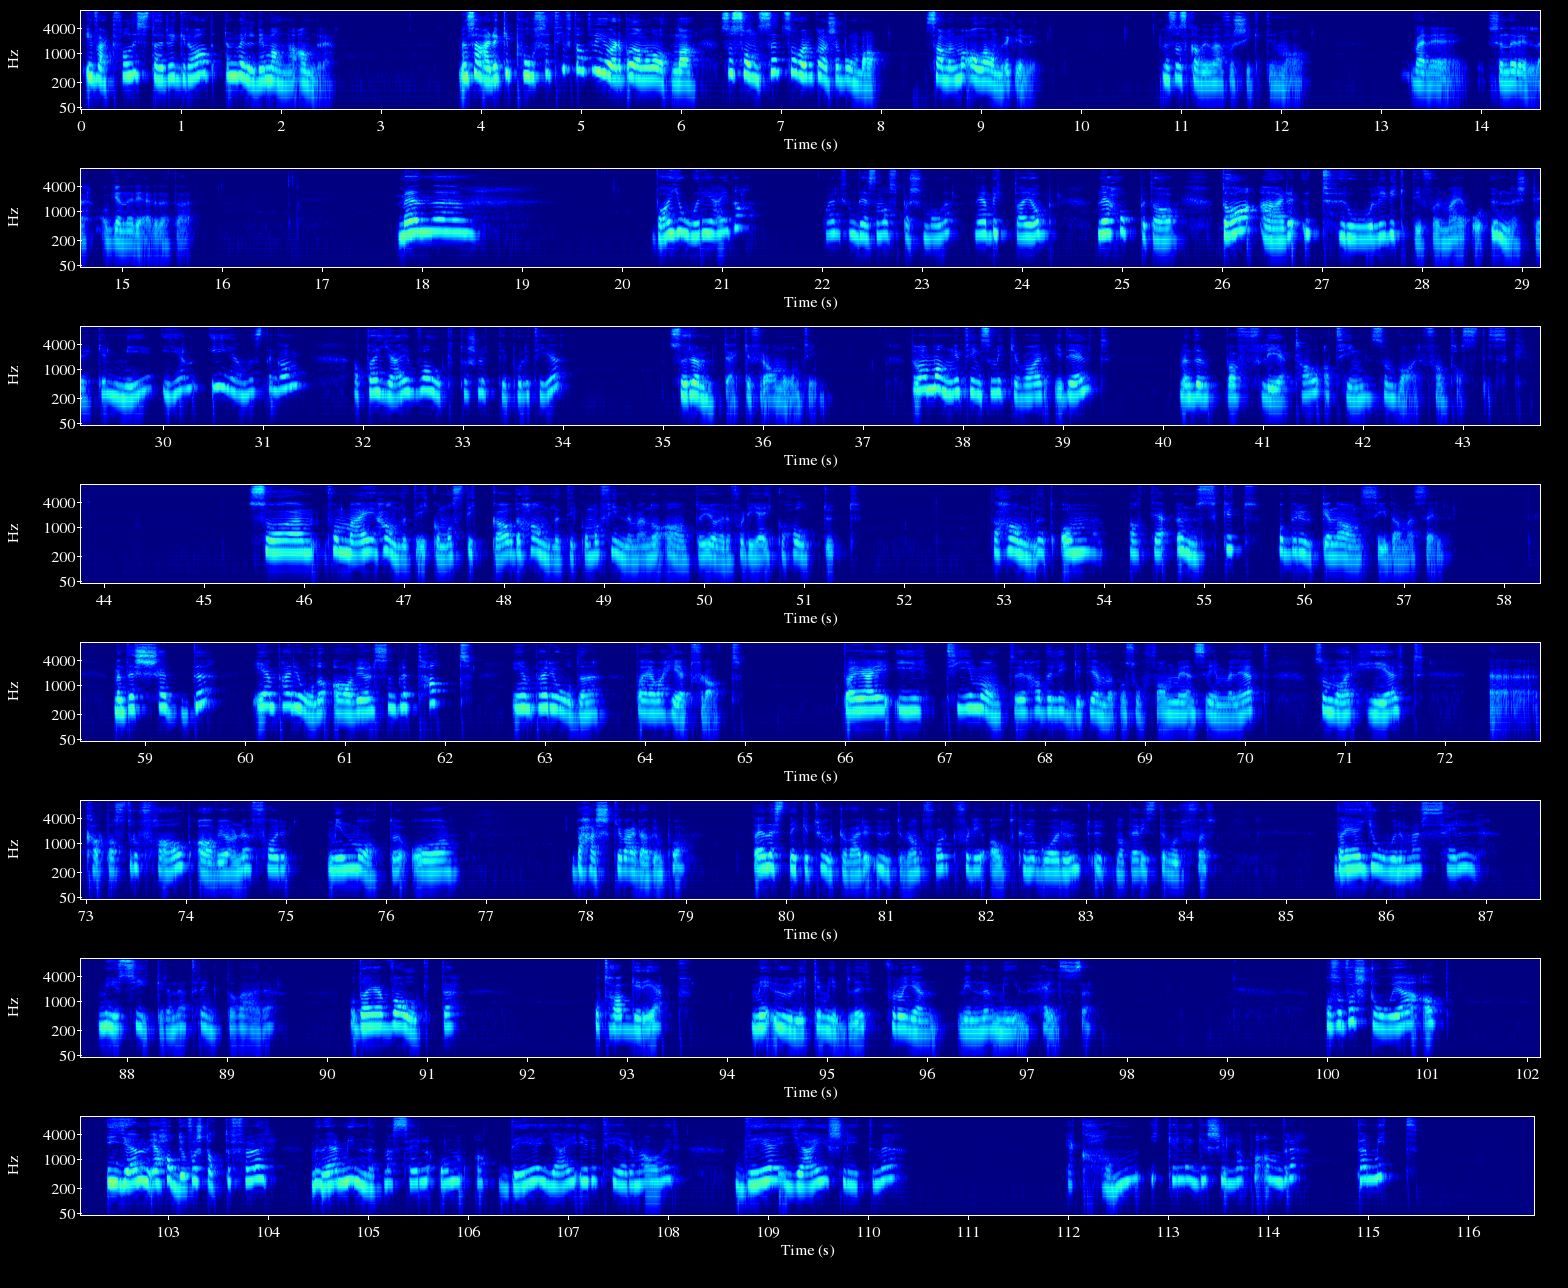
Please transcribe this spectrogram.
I hvert fall i større grad enn veldig mange andre. Men så er det ikke positivt at vi gjør det på denne måten, da. Så sånn sett så har du kanskje bomma. Sammen med alle andre kvinner. Men så skal vi være forsiktige med å være generelle og generere dette her. Men eh, hva gjorde jeg, da? Det var liksom det som var spørsmålet. Når jeg bytta jobb, når jeg hoppet av. Da er det utrolig viktig for meg å understreke med en eneste gang at da jeg valgte å slutte i politiet, så rømte jeg ikke fra noen ting. Det var mange ting som ikke var ideelt, men det var flertall av ting som var fantastisk. Så um, for meg handlet det ikke om å stikke av. Det handlet ikke om å finne meg noe annet å gjøre fordi jeg ikke holdt ut. Det handlet om at jeg ønsket å bruke en annen side av meg selv. Men det skjedde i en periode avgjørelsen ble tatt, i en periode da jeg var helt flat. Da jeg i ti måneder hadde ligget hjemme på sofaen med en svimmelhet som var helt eh, katastrofalt avgjørende for min måte å beherske hverdagen på. Da jeg nesten ikke turte å være ute blant folk fordi alt kunne gå rundt uten at jeg visste hvorfor. Da jeg gjorde meg selv mye sykere enn jeg trengte å være. Og da jeg valgte å ta grep med ulike midler for å gjenvinne min helse. Og så forsto jeg at Igjen, jeg hadde jo forstått det før, men jeg minnet meg selv om at det jeg irriterer meg over, det jeg sliter med Jeg kan ikke legge skylda på andre. Det er mitt.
